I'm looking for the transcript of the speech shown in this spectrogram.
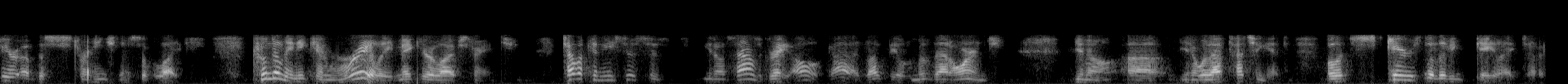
fear of the strangeness of life. Kundalini can really make your life strange. Telekinesis is, you know, sounds great. Oh God, I'd love to be able to move that orange, you know, uh, you know, without touching it. Well, it scares the living daylights out of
